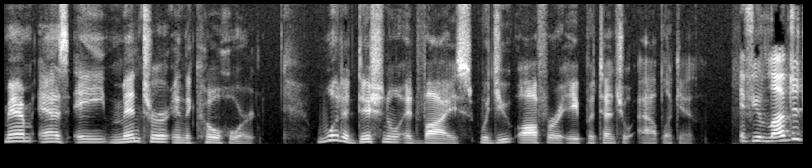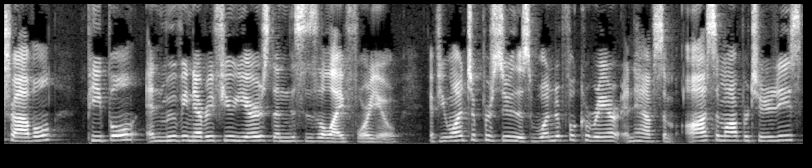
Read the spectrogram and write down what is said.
Ma'am, as a mentor in the cohort, what additional advice would you offer a potential applicant? If you love to travel, people, and moving every few years, then this is a life for you. If you want to pursue this wonderful career and have some awesome opportunities,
